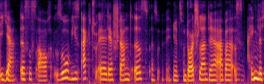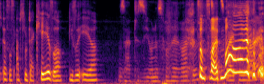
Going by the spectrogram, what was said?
Ja, ist es auch. So wie es aktuell der Stand ist, also wir reden jetzt von Deutschland, ja, aber es, eigentlich ist es absoluter Käse, diese Ehe. Sagte sie und ist verheiratet. Zum zweiten Mal. Mal.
